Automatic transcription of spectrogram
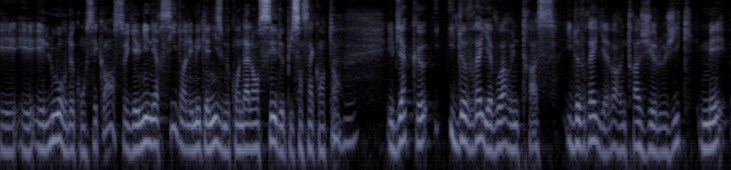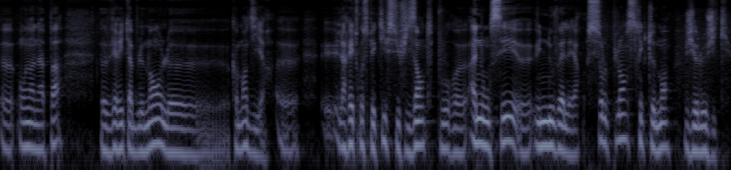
et, lourds de conséquences. Il y a une inertie dans les mécanismes qu'on a lancés depuis 150 ans. Mm-hmm eh bien qu'il devrait y avoir une trace, il devrait y avoir une trace géologique, mais euh, on n'en a pas véritablement le, comment dire, euh, la rétrospective suffisante pour annoncer une nouvelle ère sur le plan strictement géologique.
